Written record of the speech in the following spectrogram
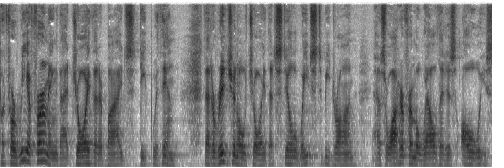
but for reaffirming that joy that abides deep within, that original joy that still waits to be drawn as water from a well that is always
